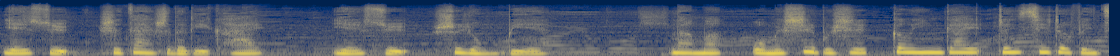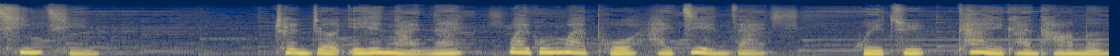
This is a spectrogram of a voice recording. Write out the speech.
也许是暂时的离开，也许是永别。那么，我们是不是更应该珍惜这份亲情？趁着爷爷奶奶、外公外婆还健在，回去看一看他们，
